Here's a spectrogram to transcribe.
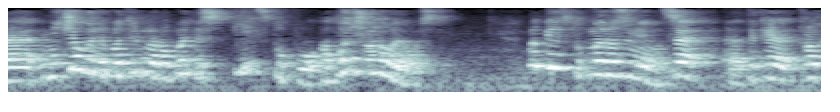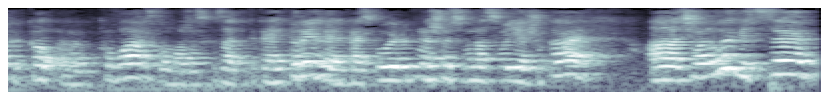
е, нічого не потрібно робити з підступу або чванливості. Ну, підступ ми розуміємо, це е, таке трохи е, коварство, можна сказати, така інтрига якась, коли людина щось вона своє шукає. А чванливість це,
